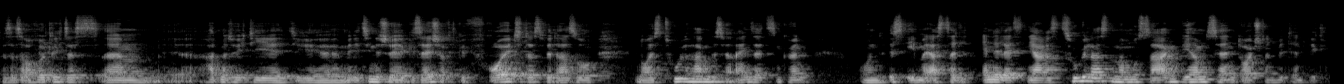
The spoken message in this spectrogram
Das ist auch wirklich, das ähm, hat natürlich die, die medizinische Gesellschaft gefreut, dass wir da so ein neues Tool haben, das wir einsetzen können und ist eben erst seit Ende letzten Jahres zugelassen. Man muss sagen, wir haben es ja in Deutschland mitentwickelt.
